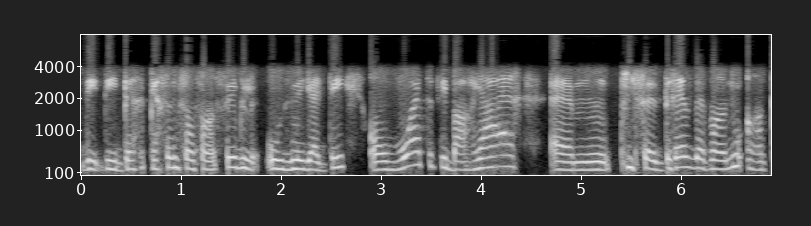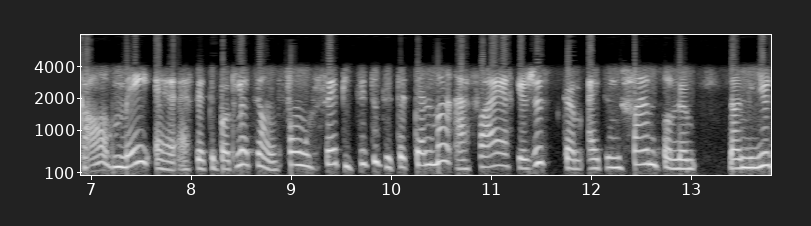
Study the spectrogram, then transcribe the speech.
des, des per- personnes qui sont sensibles aux inégalités on voit toutes les barrières euh, qui se dressent devant nous encore mais euh, à cette époque-là tu sais on fonçait puis tu sais tout était tellement à faire que juste comme être une femme sur le dans le milieu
